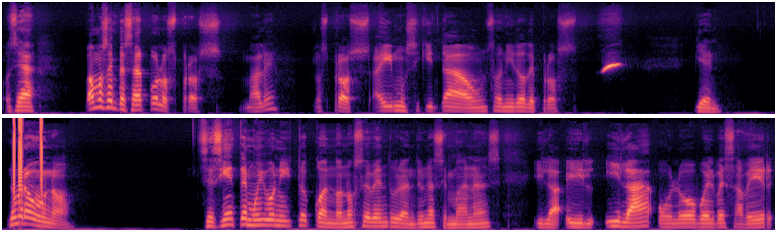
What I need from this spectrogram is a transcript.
o sea, vamos a empezar por los pros, ¿vale? Los pros. Hay musiquita o un sonido de pros. Bien. Número uno. Se siente muy bonito cuando no se ven durante unas semanas y la, y, la o lo vuelves a ver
